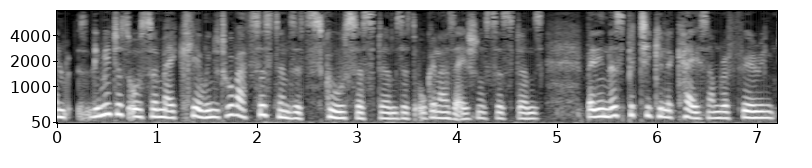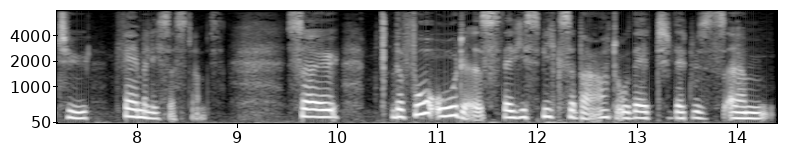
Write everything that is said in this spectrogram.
And let me just also make clear, when you talk about systems, it's school systems, it's organizational systems. But in this particular case, I'm referring to family systems. So the four orders that he speaks about, or that that was um,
